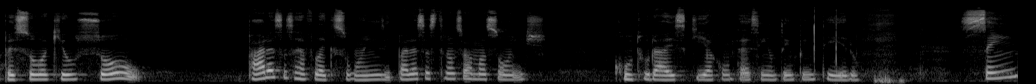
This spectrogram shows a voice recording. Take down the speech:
a pessoa que eu sou para essas reflexões e para essas transformações culturais que acontecem o tempo inteiro, sem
